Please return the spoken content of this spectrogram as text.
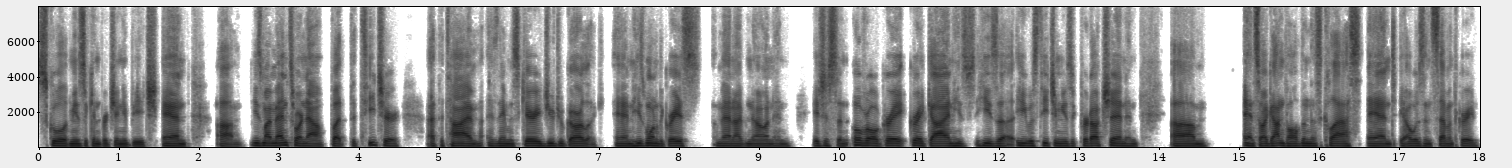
school of music in Virginia Beach, and um, he's my mentor now. But the teacher at the time, his name is Gary Juju Garlic, and he's one of the greatest men I've known, and he's just an overall great, great guy. And he's he's uh, he was teaching music production, and um, and so I got involved in this class, and I was in seventh grade,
